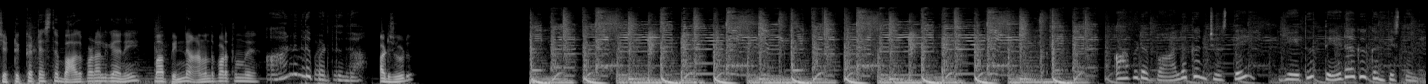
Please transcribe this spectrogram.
చెట్టుకు కట్టేస్తే బాధపడాలి గాని మా పిన్ని ఆనందపడుతుంది. ఆనందపడుతుందా? అటు చూడు. ఆవిడ బాలకం చూస్తే ఏదో తేడాగా కనిపిస్తుంది.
